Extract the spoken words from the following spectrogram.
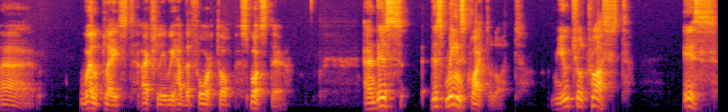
uh, well placed. Actually, we have the four top spots there. And this, this means quite a lot. Mutual trust is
